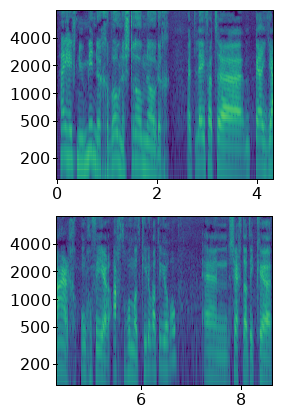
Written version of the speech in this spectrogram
Hij heeft nu minder gewone stroom nodig. Het levert per jaar ongeveer 800 kilowattuur op. En zegt dat ik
